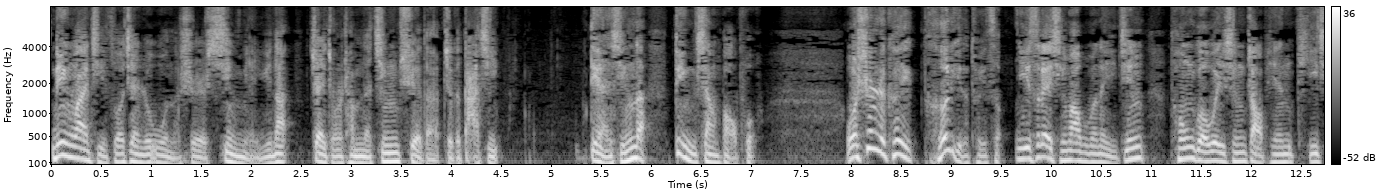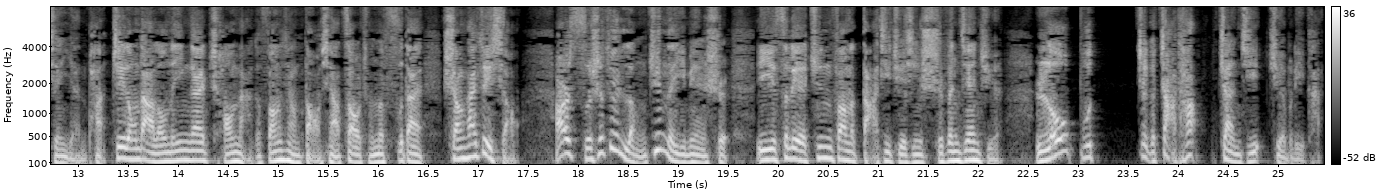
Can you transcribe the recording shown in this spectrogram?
另外几座建筑物呢是幸免于难。这就是他们的精确的这个打击，典型的定向爆破。我甚至可以合理的推测，以色列情报部门呢已经通过卫星照片提前研判，这栋大楼呢应该朝哪个方向倒下，造成的附带伤害最小。而此时最冷峻的一面是，以色列军方的打击决心十分坚决，楼不。这个炸塌，战机绝不离开。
